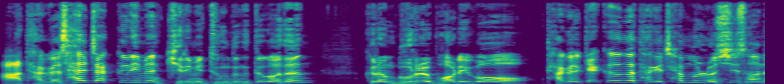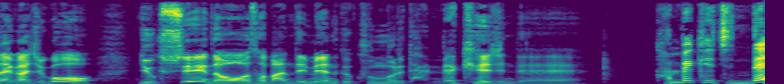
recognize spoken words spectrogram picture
아 닭을 살짝 끓이면 기름이 둥둥 뜨거든. 그럼 물을 버리고 닭을 깨끗하게 찬물로 씻어내 가지고 육수에 넣어서 만들면 그 국물이 담백해진대. 담백해진대?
